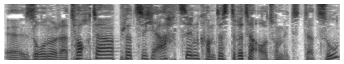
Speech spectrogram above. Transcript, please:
äh, Sohn oder Tochter plötzlich 18, kommt das dritte Auto mit dazu.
